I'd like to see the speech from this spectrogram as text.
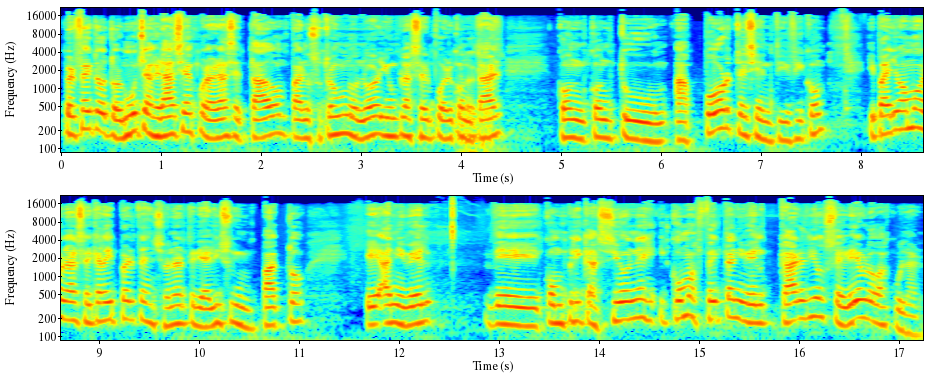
Perfecto, doctor. Muchas gracias por haber aceptado. Para nosotros es un honor y un placer poder contar con, tu aporte científico. Y para ello vamos a hablar acerca de la hipertensión arterial y su impacto eh, a nivel de complicaciones y cómo afecta a nivel cardio-cerebrovascular.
